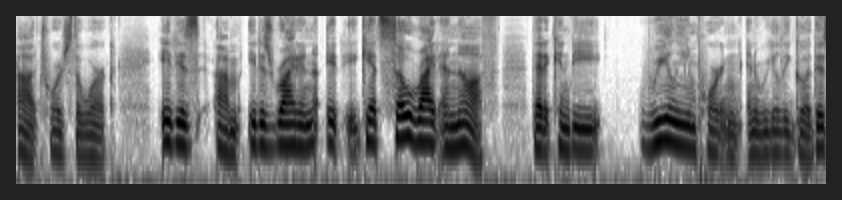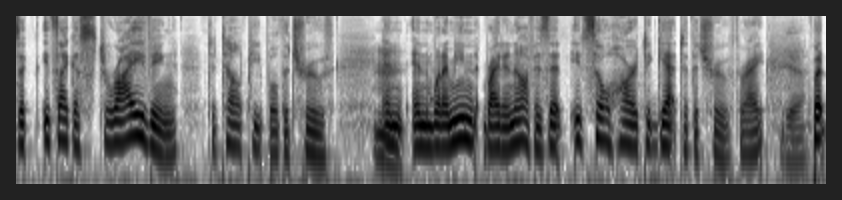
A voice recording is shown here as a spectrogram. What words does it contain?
uh, towards the work, it is um, it is right. En- it, it gets so right enough that it can be really important and really good. There's a it's like a striving to tell people the truth. Mm. And and what I mean right enough is that it's so hard to get to the truth, right? Yeah. But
